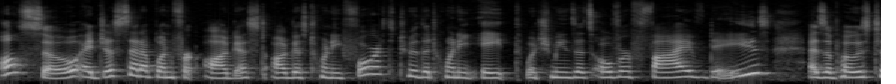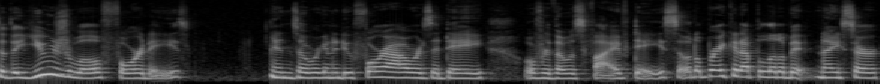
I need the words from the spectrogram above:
Also, I just set up one for August, August 24th to the 28th, which means it's over five days as opposed to the usual four days. And so we're going to do four hours a day over those five days. So it'll break it up a little bit nicer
